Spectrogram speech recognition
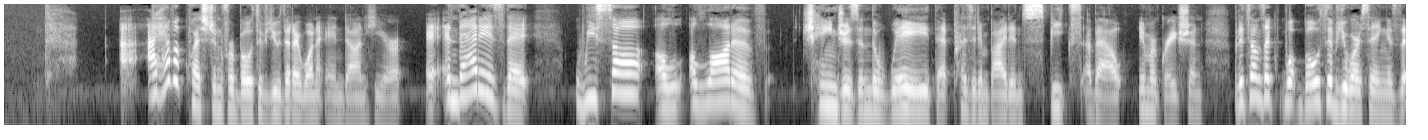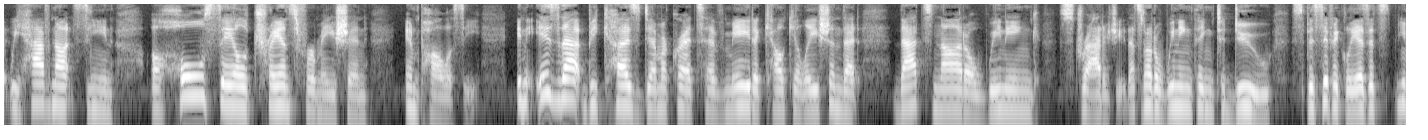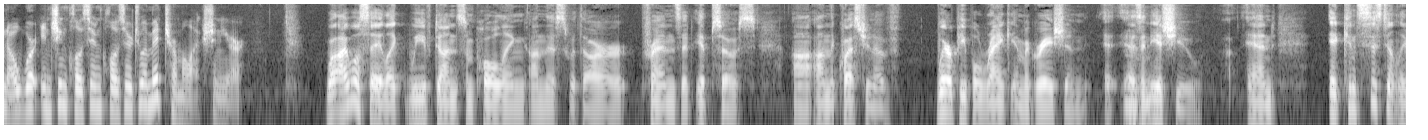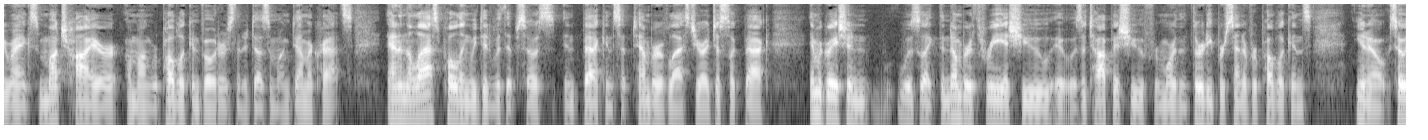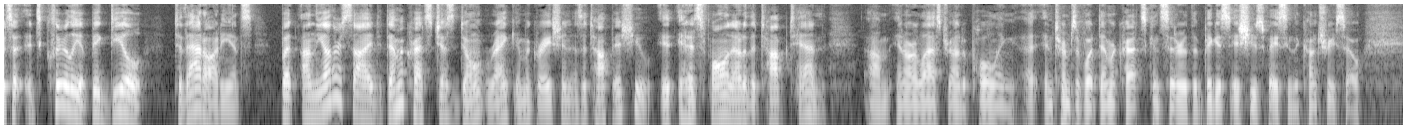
I have a question for both of you that I want to end on here, and that is that we saw a, a lot of changes in the way that President Biden speaks about immigration. But it sounds like what both of you are saying is that we have not seen a wholesale transformation in policy. And is that because Democrats have made a calculation that that's not a winning strategy? That's not a winning thing to do specifically as it's, you know, we're inching closer and closer to a midterm election year. Well, I will say, like, we've done some polling on this with our friends at Ipsos uh, on the question of where people rank immigration as an issue. And it consistently ranks much higher among Republican voters than it does among Democrats. And in the last polling we did with Ipsos in, back in September of last year, I just looked back, immigration was like the number three issue. It was a top issue for more than 30% of Republicans. You know, so it's, a, it's clearly a big deal to that audience. But on the other side, Democrats just don't rank immigration as a top issue. It, it has fallen out of the top 10 um, in our last round of polling uh, in terms of what Democrats consider the biggest issues facing the country. So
